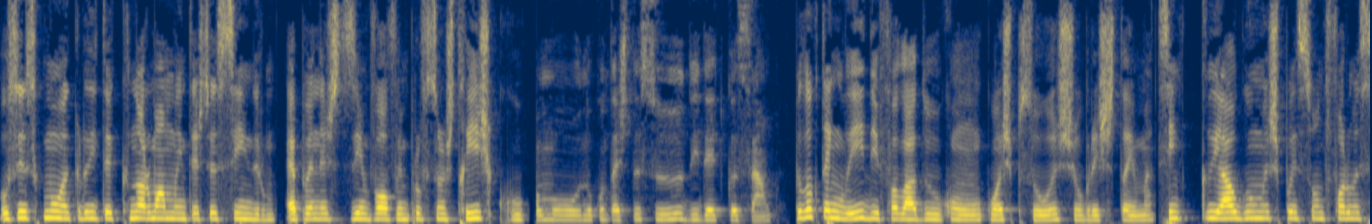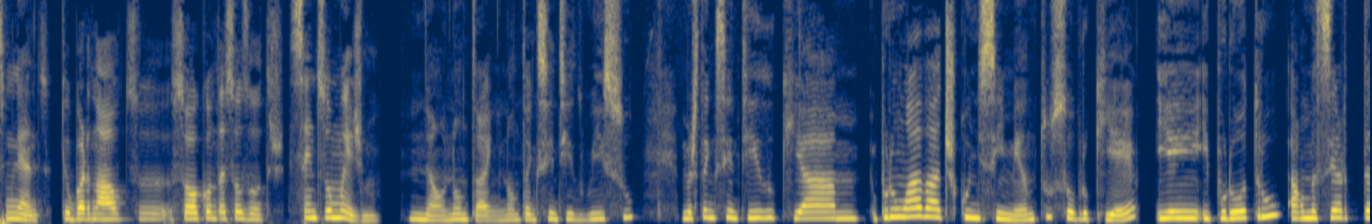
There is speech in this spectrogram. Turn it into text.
O senso comum acredita que normalmente esta síndrome apenas se desenvolve em profissões de risco, como no contexto da saúde e da educação. Pelo que tenho lido e falado com, com as pessoas sobre este tema, sinto que algumas pensam de forma semelhante, que o burnout só acontece aos outros. Sentes o mesmo? Não, não tenho, não tenho sentido isso, mas tenho sentido que há, por um lado, há desconhecimento sobre o que é, e, e por outro, há uma certa,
